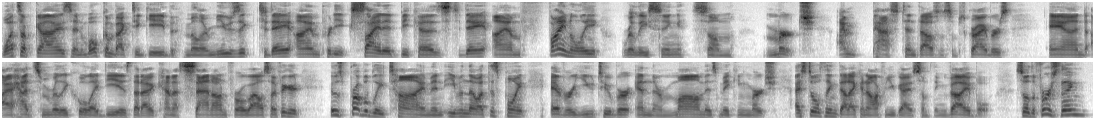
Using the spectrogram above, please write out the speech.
What's up guys and welcome back to Gabe Miller Music. Today I am pretty excited because today I am finally releasing some merch. I'm past 10,000 subscribers and I had some really cool ideas that I kind of sat on for a while so I figured it was probably time and even though at this point every YouTuber and their mom is making merch, I still think that I can offer you guys something valuable. So the first thing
